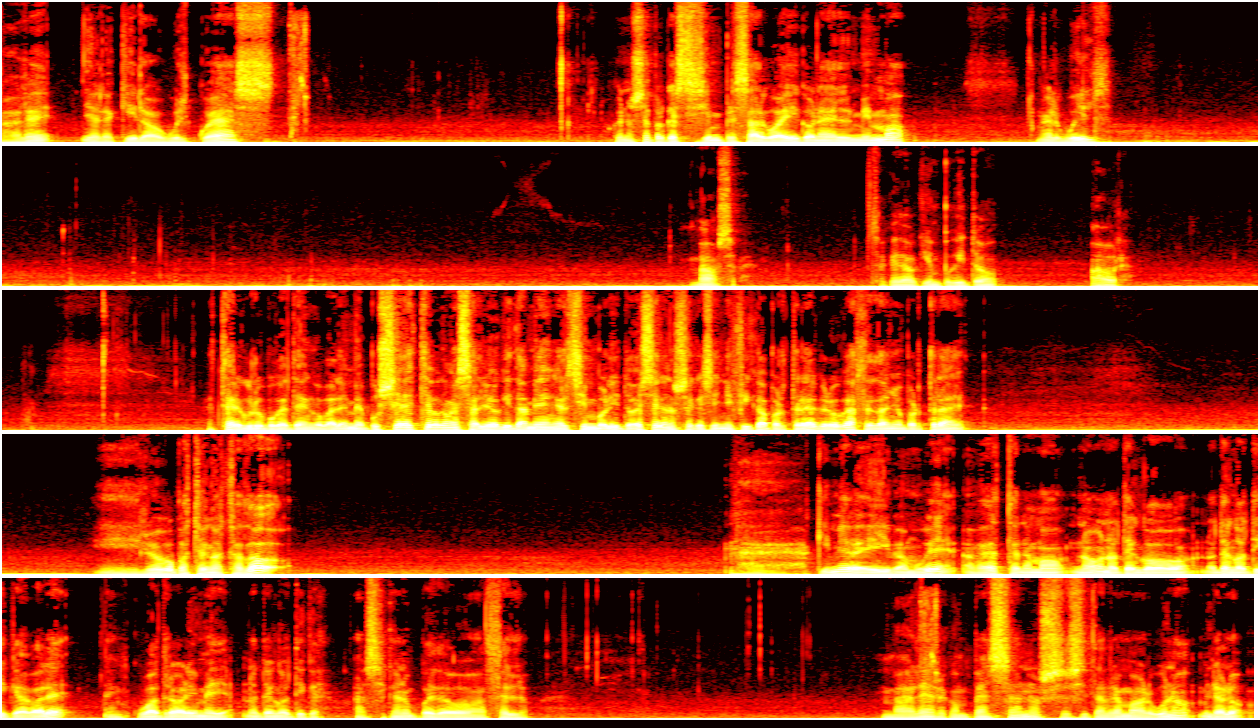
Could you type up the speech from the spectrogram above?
Vale, y ahora aquí los Will Quest. Que no sé por qué siempre salgo ahí con el mismo El Wills Vamos a ver Se ha quedado aquí un poquito Ahora Este es el grupo que tengo, ¿vale? Me puse a este porque me salió aquí también el simbolito ese Que no sé qué significa por tres Creo que hace daño por tres ¿eh? Y luego pues tengo estos dos Aquí me iba muy bien A ver, tenemos... No, no tengo No tengo ticket, ¿vale? En cuatro horas y media No tengo ticket Así que no puedo hacerlo Vale, recompensa No sé si tendremos alguno. Míralo.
